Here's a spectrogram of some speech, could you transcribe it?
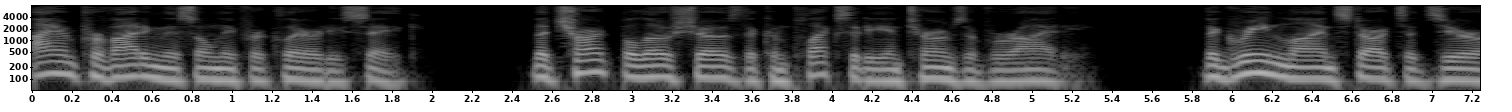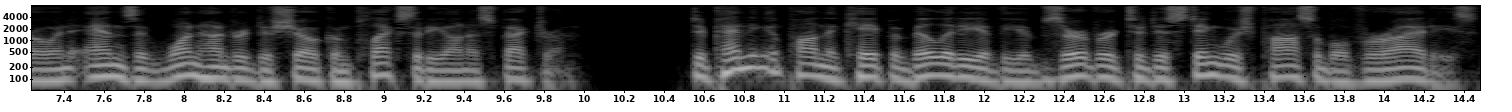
I am providing this only for clarity's sake. The chart below shows the complexity in terms of variety. The green line starts at 0 and ends at 100 to show complexity on a spectrum. Depending upon the capability of the observer to distinguish possible varieties,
